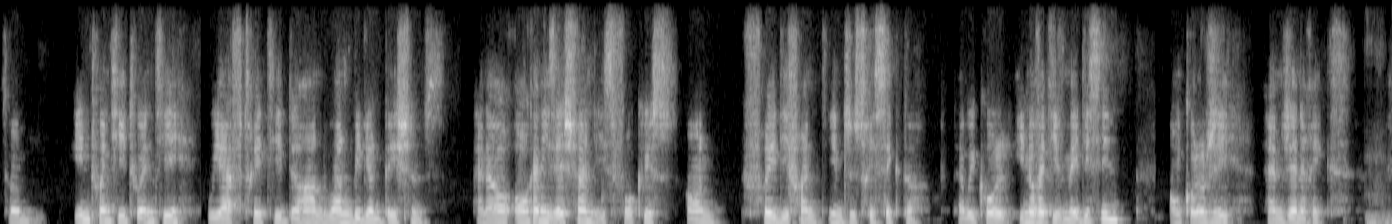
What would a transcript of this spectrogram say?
So in 2020, we have treated around 1 billion patients. And our organization is focused on three different industry sectors that we call innovative medicine, oncology, and generics. Mm-hmm.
